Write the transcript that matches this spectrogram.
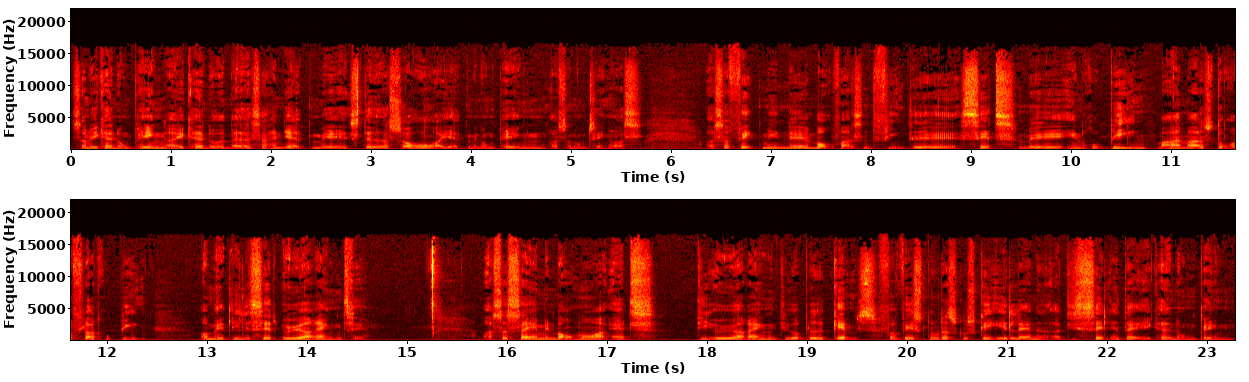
som ikke havde nogen penge og ikke havde noget mad, så han hjalp dem med et sted at sove og hjalp med nogle penge og sådan nogle ting også. Og så fik min øh, morfar sådan et fint øh, sæt med en rubin, meget, meget stor og flot rubin, og med et lille sæt øreringe til. Og så sagde min mormor, at de øreringe, de var blevet gemt, for hvis nu der skulle ske et eller andet, og de selv en dag ikke havde nogen penge,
